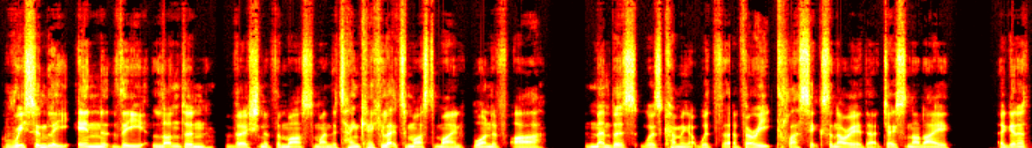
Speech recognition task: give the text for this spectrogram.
Recently, in the London version of the mastermind, the 10K Collector Mastermind, one of our members was coming up with a very classic scenario that Jason and I are going to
